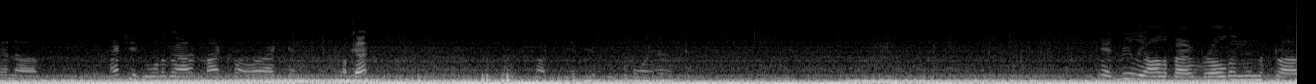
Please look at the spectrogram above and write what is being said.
And um, actually, if you want to go out in my car, I can Okay. probably give you a few pointers. Yeah, it's really all about rolling in the throttle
